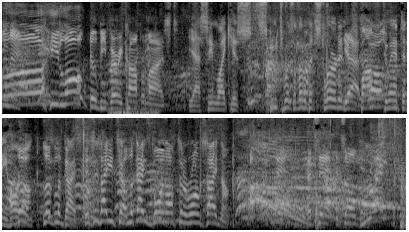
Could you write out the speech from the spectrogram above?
from there? Oh, he long. He'll be very compromised. Yeah, seemed like his speech was a little bit slurred in Yes. response Well, to Anthony Hardonk. Look, look, look, guys. This is how you tell. Look how he's going off to the wrong side now. Oh. That's it. It's over. Right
